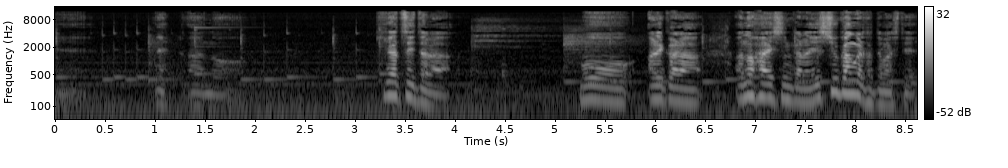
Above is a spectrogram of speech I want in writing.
えー、ねあの気がついたらもうあれからあの配信から1週間ぐらい経ってまして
